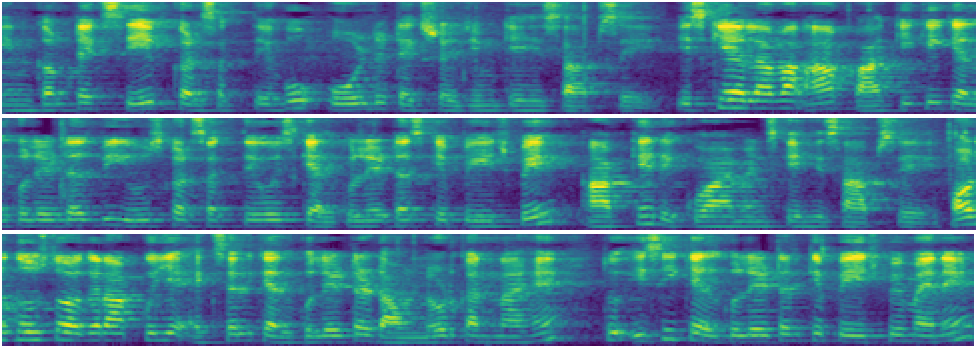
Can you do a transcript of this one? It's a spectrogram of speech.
इनकम टैक्स सेव कर सकते हो ओल्ड टैक्स रेजिम के हिसाब से। इसके अलावा आप बाकी के कैलकुलेटर्स भी यूज़ कर सकते हो इस कैलकुलेटर्स के पेज पे आपके रिक्वायरमेंट्स के हिसाब से। और दोस्तों, अगर आपको ये एक्सेल कैलकुलेटर डाउनलोड करना है तो इसी कैलकुलेटर के पेज पे मैंने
